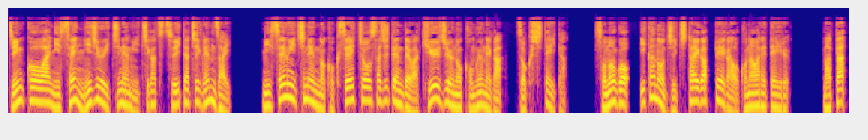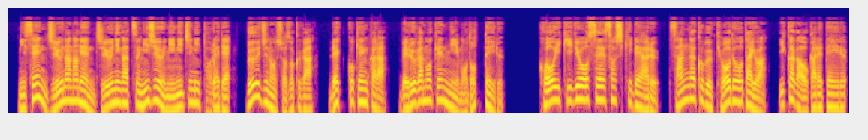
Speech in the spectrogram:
人口は2021年1月1日現在。2001年の国勢調査時点では90のコムネが属していた。その後、以下の自治体合併が行われている。また、2017年12月22日にトレで、ブージュの所属が、レッコ県からベルガモ県に戻っている。広域行政組織である山岳部共同体は以下が置かれている。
